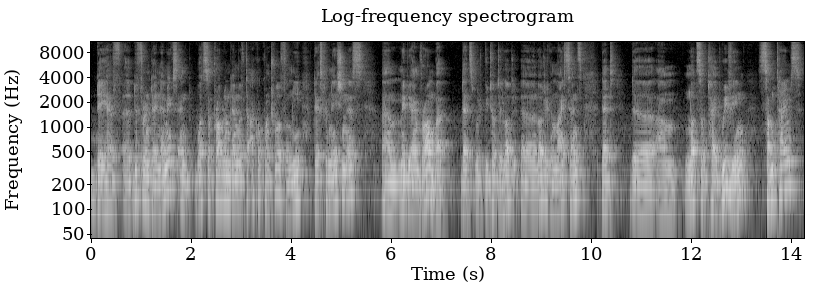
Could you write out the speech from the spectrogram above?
they have uh, different dynamics and what's the problem then with the aqua control. For me, the explanation is, um, maybe I'm wrong, but that would be totally log uh, logic in my sense, that the um, not so tight weaving sometimes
